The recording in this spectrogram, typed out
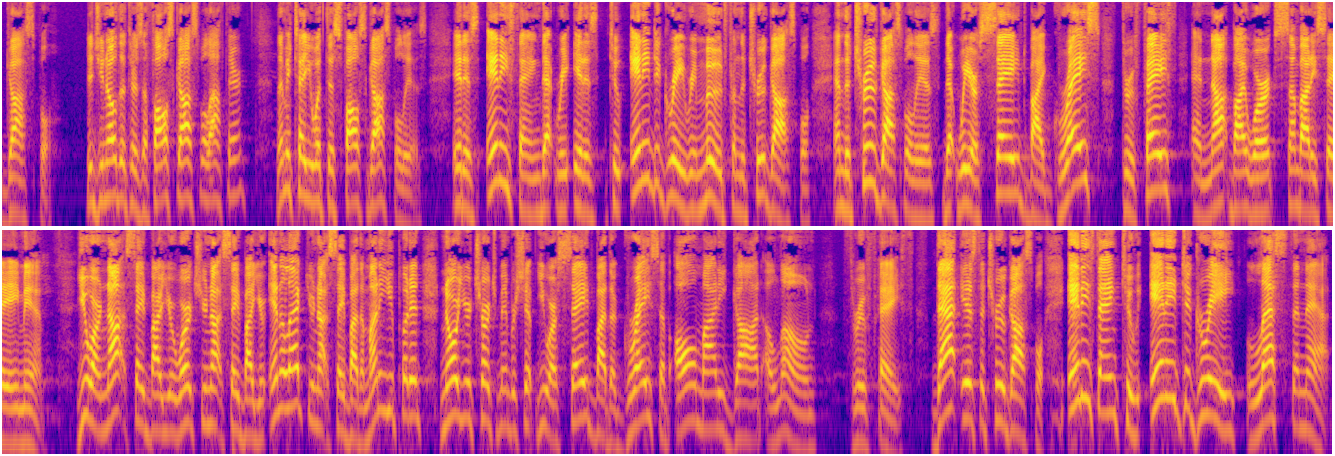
gospel. Did you know that there's a false gospel out there? Let me tell you what this false gospel is. It is anything that re, it is to any degree removed from the true gospel. And the true gospel is that we are saved by grace through faith and not by works. Somebody say amen. You are not saved by your works. You're not saved by your intellect. You're not saved by the money you put in, nor your church membership. You are saved by the grace of Almighty God alone through faith. That is the true gospel. Anything to any degree less than that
